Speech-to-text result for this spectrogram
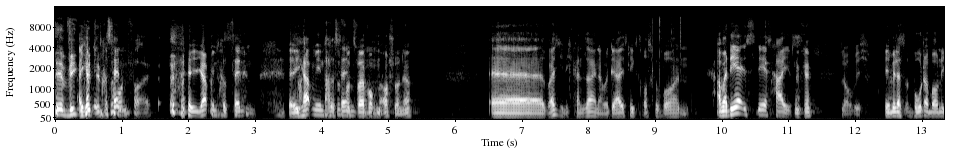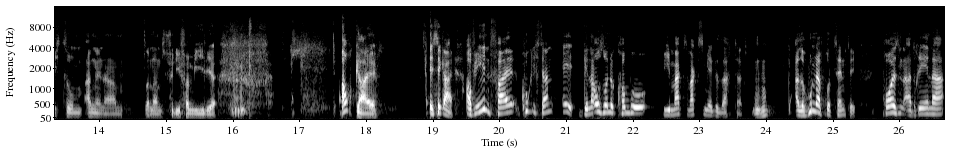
Der Wink Ich hab mit dem Interessenten. Zaunfall. Ich habe Interessenten. Äh, Ich habe einen Hattest du Interessenten. vor zwei Wochen auch schon, ja? Äh, weiß ich nicht, kann sein, aber der ist nichts draus geworden. Aber der ist, der ist heiß, Okay. glaube ich. Der will das Boot aber auch nicht zum Angeln haben, sondern für die Familie. Auch geil. Ist egal. Auf jeden Fall gucke ich dann, ey, genau so eine Kombo, wie Max Wachs mir gesagt hat. Mhm. Also hundertprozentig. Poison Adrena,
